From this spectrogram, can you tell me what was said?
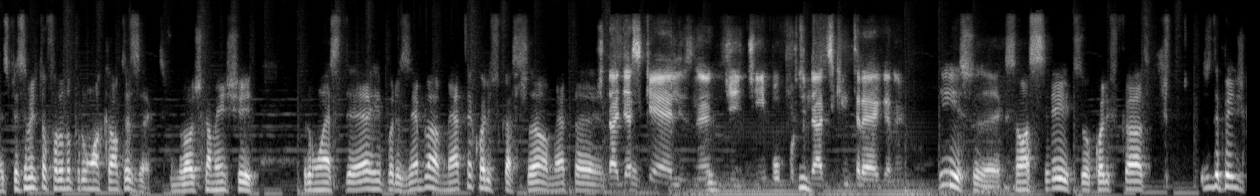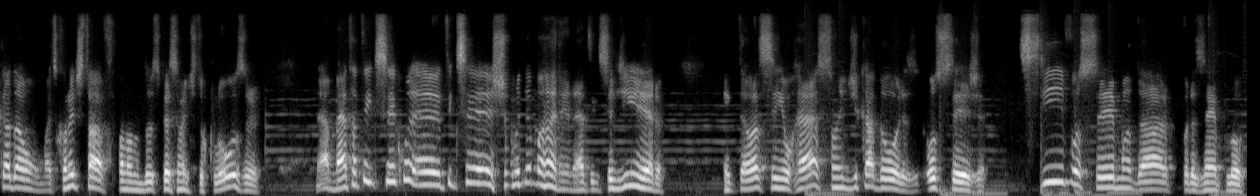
especialmente estou falando para um account executive. Logicamente, para um SDR, por exemplo, a meta é qualificação, a meta é... Quantidade de SQLs, né? De, de oportunidades que entrega, né? Isso, é, que são aceitos ou qualificados. Isso depende de cada um, mas quando a gente está falando do, especialmente do closer, né, a meta tem que ser é, tem que ser show me the money, né? Tem que ser dinheiro. Então, assim, o resto são indicadores. Ou seja, se você mandar, por exemplo,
